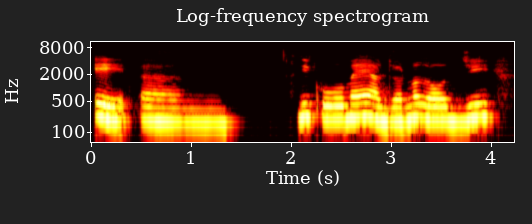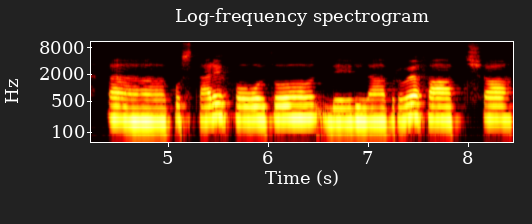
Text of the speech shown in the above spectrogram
e ehm, di come al giorno d'oggi eh, postare foto della propria faccia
